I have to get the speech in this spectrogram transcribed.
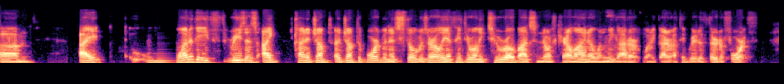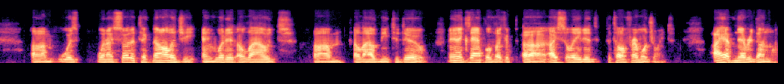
Um, I one of the th- reasons I kind of jumped uh, jumped aboard when it still was early. I think there were only two robots in North Carolina when we got our when it got our, I think we were the third or fourth. Um, was when I saw the technology and what it allowed um, allowed me to do. An example of like a uh, isolated patellofemoral joint. I have never done one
